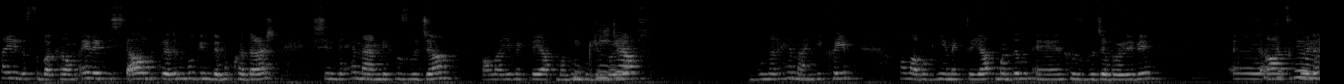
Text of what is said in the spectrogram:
Hayırlısı bakalım. Evet işte aldıklarım bugün de bu kadar. Şimdi hemen bir hızlıca Vallahi yemekte yapmadım. Bugün böyle bunları hemen yıkayıp Vallahi bugün yemekte yapmadım. Ee, hızlıca böyle bir e, artık böyle.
